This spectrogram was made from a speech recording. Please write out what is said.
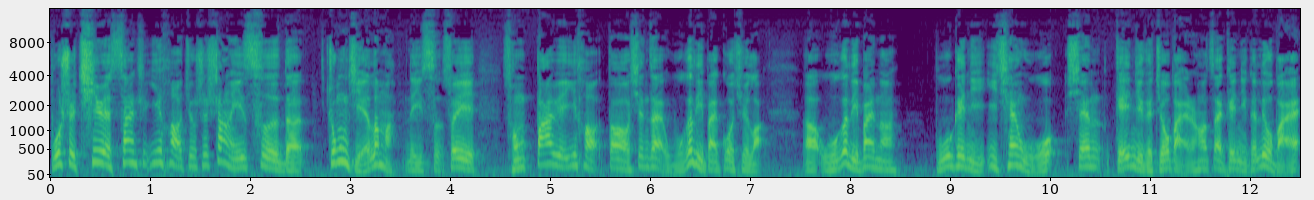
不是七月三十一号，就是上一次的终结了嘛？那一次，所以从八月一号到现在五个礼拜过去了，啊、五个礼拜呢，补给你一千五，先给你个九百，然后再给你个六百。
